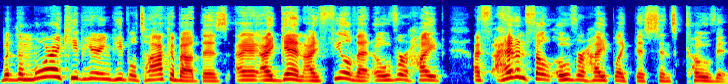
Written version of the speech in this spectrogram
But the more I keep hearing people talk about this, I again I feel that overhype. I haven't felt overhype like this since COVID,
